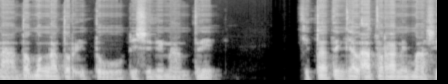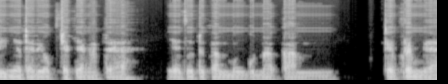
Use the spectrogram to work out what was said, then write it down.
Nah, untuk mengatur itu, di sini nanti kita tinggal atur animasinya dari objek yang ada, yaitu dengan menggunakan keyframe ya.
